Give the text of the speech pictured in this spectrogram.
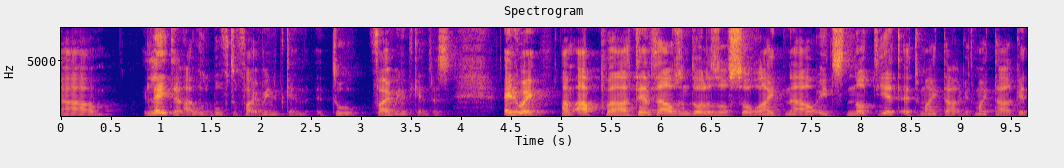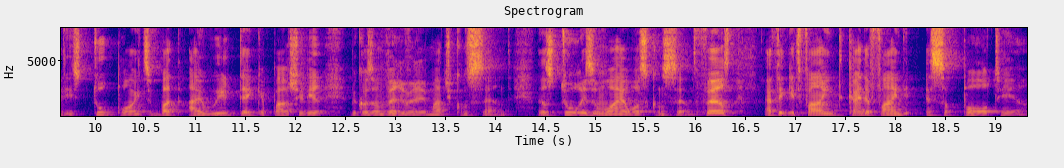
um, later I would move to five minute can to five minute candles Anyway, I'm up uh, $10,000 or so right now. It's not yet at my target. My target is two points, but I will take a partial here because I'm very, very much concerned. There's two reasons why I was concerned. First, I think it find kind of find a support here.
